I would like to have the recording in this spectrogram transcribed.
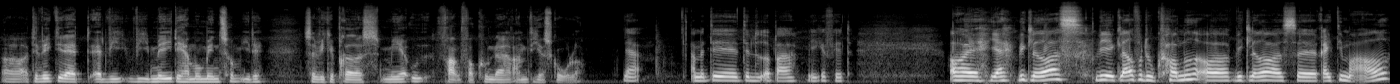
og det er vigtigt, at, at vi, vi er med i det her momentum i det, så vi kan brede os mere ud, frem for kun at ramme de her skoler. Ja, Jamen, det, det lyder bare mega fedt. Og øh, ja, vi glæder os. Vi er glade for, at du er kommet, og vi glæder os øh, rigtig meget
